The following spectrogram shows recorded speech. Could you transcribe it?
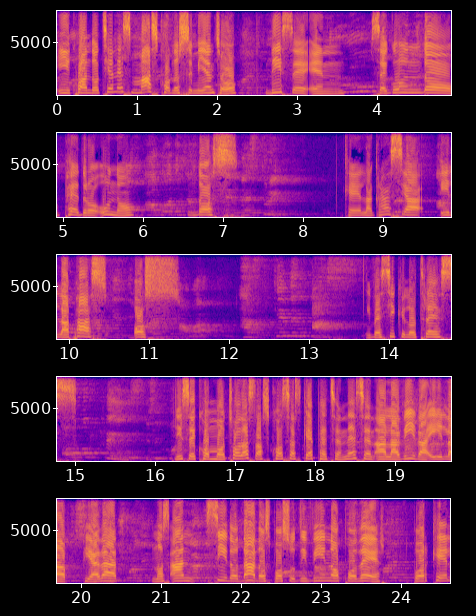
Y cuando tienes más conocimiento, dice en segundo Pedro 1, 2, que la gracia y la paz os... Y versículo 3 all things. You see, dice como todas las cosas que pertenecen a la vida y la piedad nos han sido dados por su divino poder, porque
